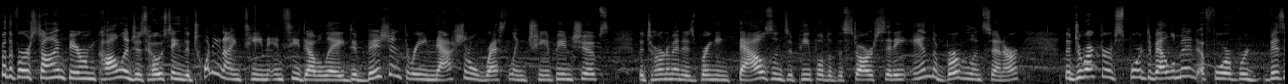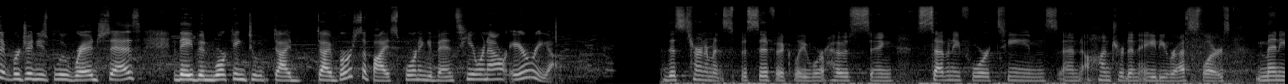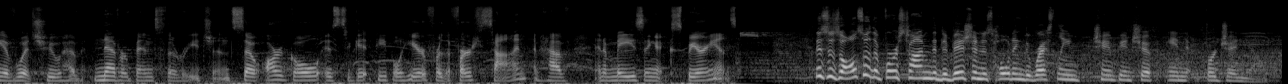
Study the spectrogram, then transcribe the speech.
For the first time, Ferrum College is hosting the 2019 NCAA Division III National Wrestling Championships. The tournament is bringing thousands of people to the Star City and the Berglund Center. The director of sport development for Visit Virginia's Blue Ridge says they've been working to di diversify sporting events here in our area. This tournament specifically, we're hosting 74 teams and 180 wrestlers, many of which who have never been to the region. So our goal is to get people here for the first time and have an amazing experience. This is also the first time the division is holding the wrestling championship in Virginia.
